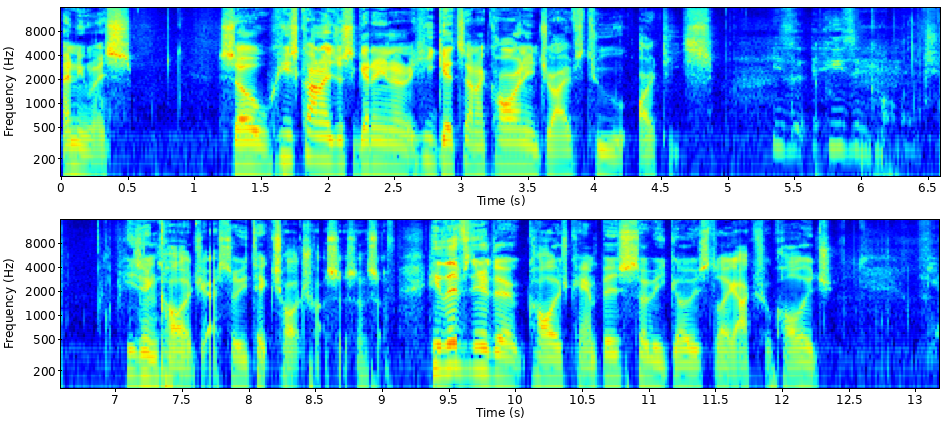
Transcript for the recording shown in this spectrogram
Anyways, so he's kind of just getting in. A, he gets in a car and he drives to Artis. He's he's in college. He's in college, yeah. So he takes college classes and stuff. He lives near the college campus, so he goes to like actual college. Yeah.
